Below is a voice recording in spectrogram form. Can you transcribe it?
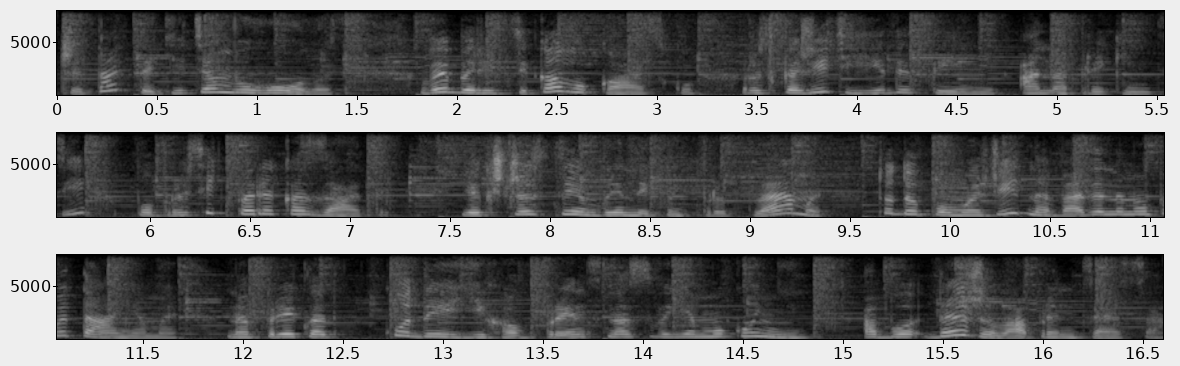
Читайте дітям вголос. Виберіть цікаву казку, розкажіть її дитині, а наприкінці попросіть переказати. Якщо з цим виникнуть проблеми, то допоможіть наведеними питаннями, наприклад, куди їхав принц на своєму коні або де жила принцеса.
